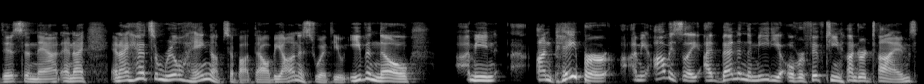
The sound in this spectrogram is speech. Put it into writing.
this and that, and I and I had some real hangups about that. I'll be honest with you, even though. I mean, on paper, I mean, obviously, I've been in the media over 1,500 times.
